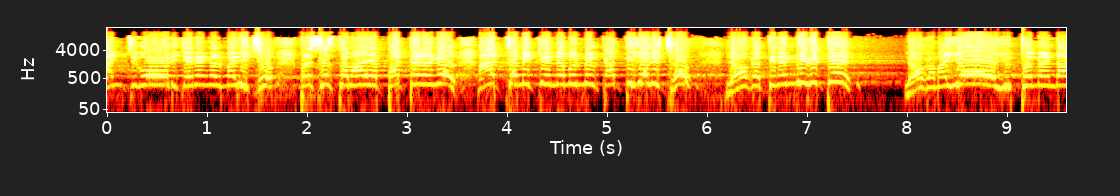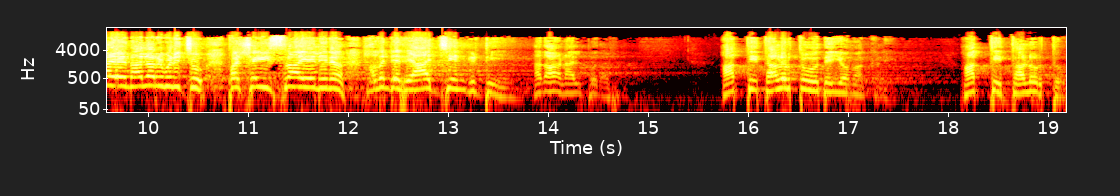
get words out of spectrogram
അഞ്ചു കോടി ജനങ്ങൾ മരിച്ചു. പ്രശസ്തമായ പട്ടണങ്ങൾ ആച്ചമിക്കുന്ന മുൻപിൽ കത്തിജലിച്ചു ലോകത്തിന് എന്ത് കിട്ടി? ലോകം അയ്യോ യുദ്ധം വേണ്ടായേ നലറി വിളിച്ചു. പക്ഷെ ഇസ്രായേലിന് അവന്റെ രാജ്യം കിട്ടി. അതാണ് അത്ഭുതം. അത്തി തളിർത്തു ദൈവമക്കളെ. അത്തി തളിർത്തു.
